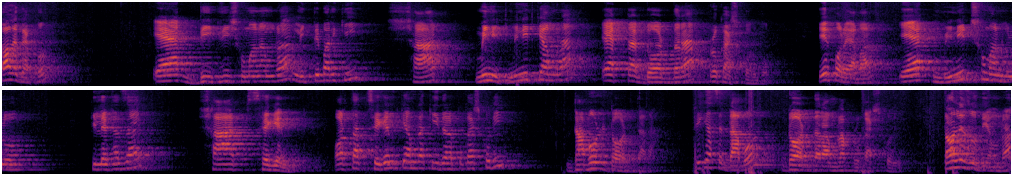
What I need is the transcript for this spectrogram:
তাহলে দেখো, এক ডিগ্রি সমান আমরা লিখতে পারি কি? ষাট মিনিট। মিনিটকে আমরা একটা ডট দ্বারা প্রকাশ করব। এরপরে আবার এক মিনিট সমান হলো কি লেখা যায়? ষাট সেকেন্ড। অর্থাৎ সেকেন্ডকে আমরা কি দ্বারা প্রকাশ করি? ডাবল ডট দ্বারা। ঠিক আছে? ডাবল ডট দ্বারা আমরা প্রকাশ করি। তাহলে যদি আমরা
